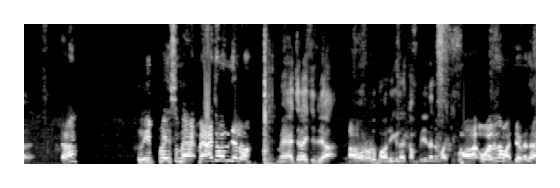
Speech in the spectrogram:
അതെ. ആ? റീപ്ലേസ് മേജർ ഒന്നും ചെല്ലോ മേജർ ആയിട്ടില്ല. ഓവറോൾ മാറിയിരിക്കുന്ന കമ്പനി തന്നെ മാറ്റി കൊടുക്കും. മാറ്റിയാണ് അല്ലേ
